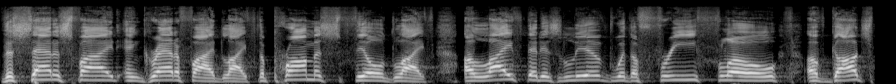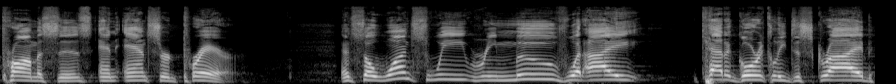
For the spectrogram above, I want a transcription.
the satisfied and gratified life, the promise filled life, a life that is lived with a free flow of God's promises and answered prayer. And so once we remove what I categorically describe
